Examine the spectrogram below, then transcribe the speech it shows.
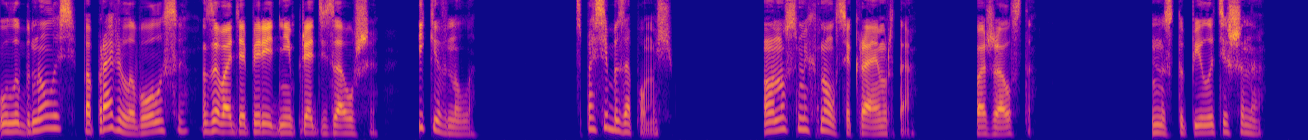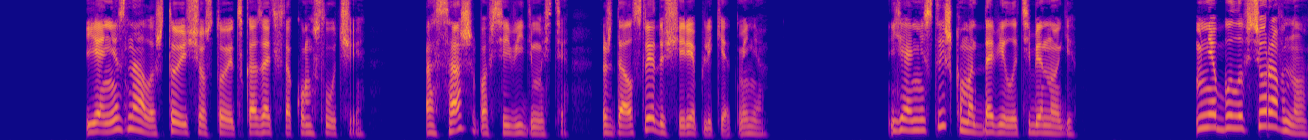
Улыбнулась, поправила волосы, заводя передние пряди за уши, и кивнула. «Спасибо за помощь». Он усмехнулся краем рта. «Пожалуйста». Наступила тишина. Я не знала, что еще стоит сказать в таком случае. А Саша, по всей видимости, ждал следующей реплики от меня. «Я не слишком отдавила тебе ноги?» Мне было все равно,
